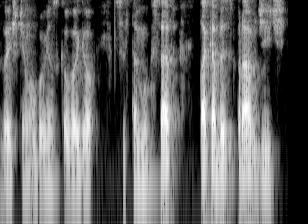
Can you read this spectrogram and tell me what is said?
wejściem obowiązkowego systemu KSEF, tak aby sprawdzić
